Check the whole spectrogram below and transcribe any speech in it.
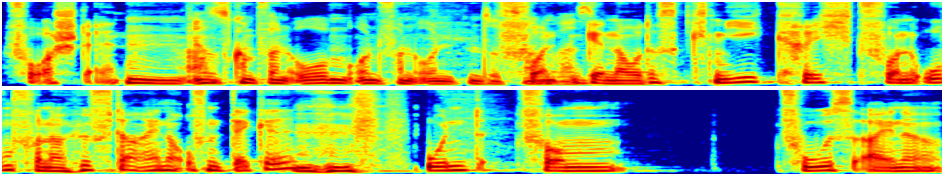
vorstellen. Hm. Also es kommt von oben und von unten sozusagen. Von, genau, das Knie kriegt von oben von der Hüfte eine auf den Deckel mhm. und vom Fuß eine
